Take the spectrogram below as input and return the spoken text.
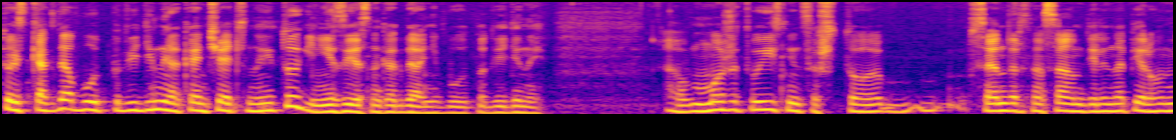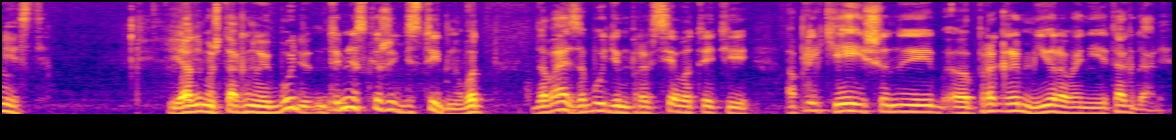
То есть, когда будут подведены окончательные итоги, неизвестно, когда они будут подведены, а может выясниться, что м, Сэндерс на самом деле на первом месте. Я думаю, что так оно и будет. Но ты мне скажи, действительно, вот давай забудем про все вот эти application ы, э, программирование и так далее.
